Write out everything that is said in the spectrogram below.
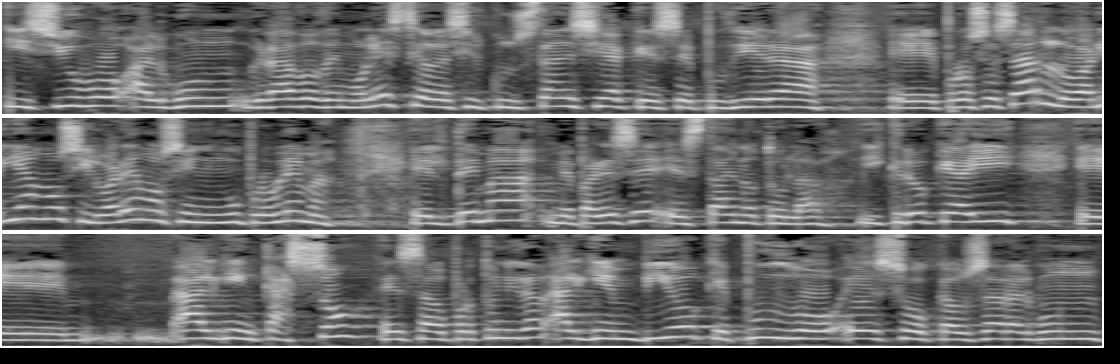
y si hubo algún grado de molestia o de circunstancia que se pudiera eh, procesar, lo haríamos y lo haremos sin ningún problema. El tema, me parece, está en otro lado. Y creo que ahí eh, alguien casó esa oportunidad, alguien vio que pudo eso causar algún,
